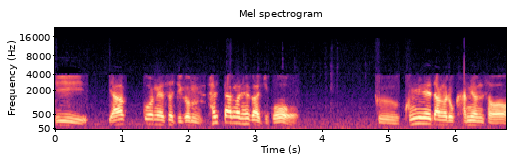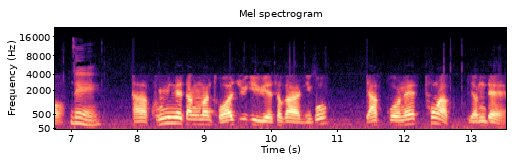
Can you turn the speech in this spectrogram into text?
이 야권에서 지금 탈당을 해가지고 그 국민의당으로 가면서 네. 다 국민의당만 도와주기 위해서가 아니고 야권의 통합 연대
